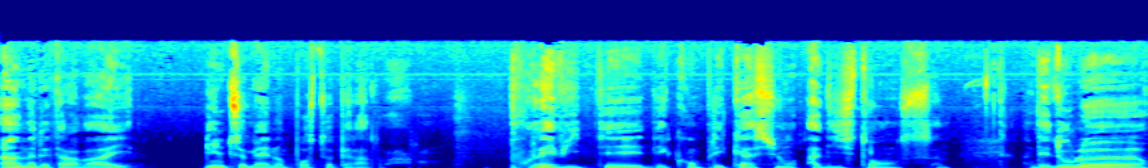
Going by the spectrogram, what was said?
un télétravail d'une semaine en post-opératoire. Pour éviter des complications à distance, des douleurs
